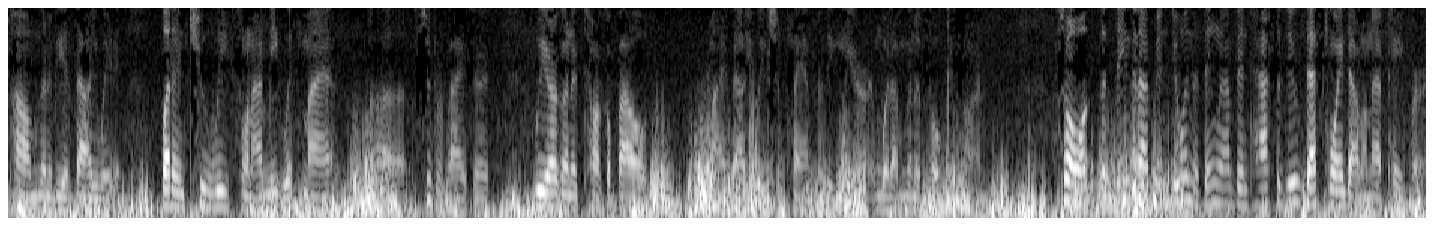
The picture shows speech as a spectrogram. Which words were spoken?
how I'm going to be evaluated. But in two weeks, when I meet with my uh, supervisor, we are going to talk about my evaluation plan for the year and what I'm going to focus on. So the thing that I've been doing, the thing that I've been tasked to do, that's going down on that paper,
